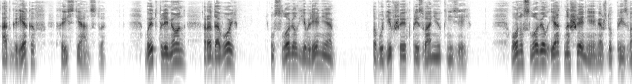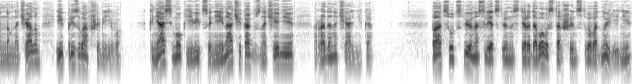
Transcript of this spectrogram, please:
от греков — христианство. Быт племен родовой — условил явление, побудившее к призванию князей. Он условил и отношения между призванным началом и призвавшими его. Князь мог явиться не иначе, как в значении родоначальника. По отсутствию наследственности родового старшинства в одной линии,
